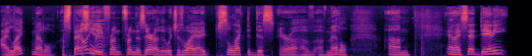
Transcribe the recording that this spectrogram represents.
I like metal, especially Oh, yeah. from from this era, which is why I selected this era of of metal. Um, and I said, Danny,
